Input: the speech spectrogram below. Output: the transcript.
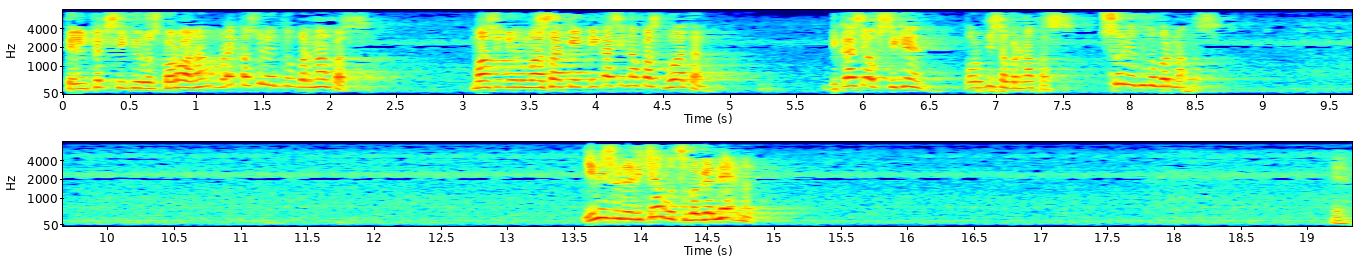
terinfeksi virus corona, mereka sulit untuk bernafas. Masuk di rumah sakit, dikasih nafas buatan. Dikasih oksigen, baru bisa bernapas. Sulit untuk bernapas. Ini sudah dicabut sebagai nikmat. Ya.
